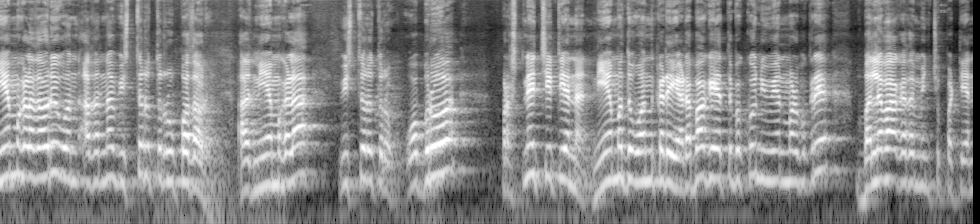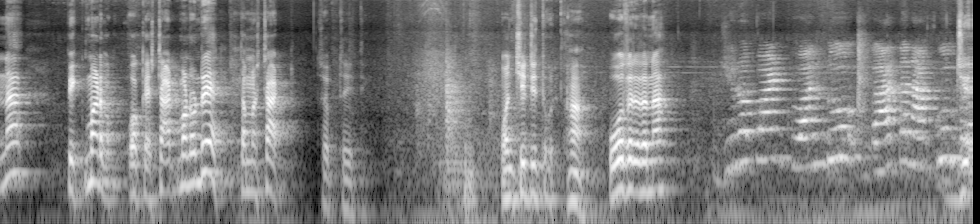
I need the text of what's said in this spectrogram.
ನಿಯಮಗಳದವ್ರಿ ಒಂದು ಅದನ್ನು ವಿಸ್ತೃತ ರೂಪದವ್ರಿ. ಆ ಅದು ನಿಯಮಗಳ ವಿಸ್ತೃತ ರೂಪ. ಒಬ್ಬರು ಪ್ರಶ್ನೆ ಚೀಟಿಯನ್ನು ನಿಯಮದ ಒಂದು ಕಡೆ ಎಡಭಾಗ ಎತ್ತಬೇಕು ನೀವೇನು ಮಾಡ್ಬೇಕ್ರಿ? ಬಲಭಾಗದ ಮಿಂಚು ಪಟ್ಟಿಯನ್ನು ಪಿಕ್ ಮಾಡ್ಬೇಕು. ಓಕೆ ಸ್ಟಾರ್ಟ್ ಮಾಡೋಣ್ರಿ. ತಮ್ಮ ಸ್ಟಾರ್ಟ್. ಸ್ವಲ್ಪ ಐತಿ ಒಂದು ಚೀಟಿ ತಗೋರಿ. ಹಾಂ ಓದ್ರಿ ಅದನ್ನು ಜೀರೋ ಪಾಯಿಂಟ್ ಒಂದು ಘಾತ ನಾಲ್ಕು ಜಿ-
